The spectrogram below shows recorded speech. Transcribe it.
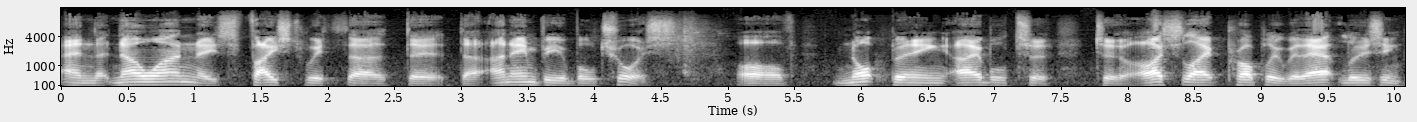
and that no one is faced with uh, the, the unenviable choice of not being able to, to isolate properly without losing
